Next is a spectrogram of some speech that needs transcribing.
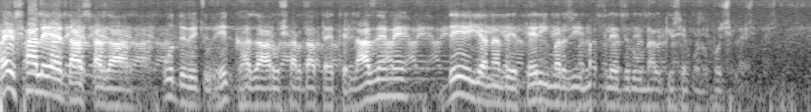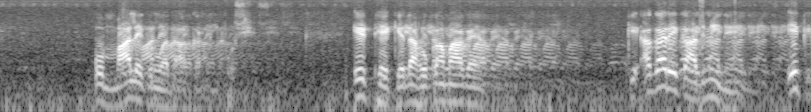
पैसा ले दस हज़ार उद एक हज़ार उशरदा ते लाजिम है। दे या न दे, तेरी मर्ज़ी, मसले ज़रूर किसी को पूछ ले। वो मालिक अदा करनी पूछी। ये ठेके का हुक्म आ गया कि अगर एक आदमी ने एक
